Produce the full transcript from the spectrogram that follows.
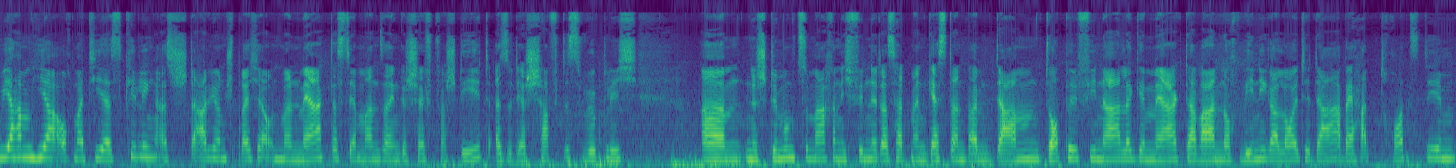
wir haben hier auch Matthias Killing als Stadionsprecher und man merkt, dass der Mann sein Geschäft versteht. Also der schafft es wirklich, ähm, eine Stimmung zu machen. Ich finde, das hat man gestern beim Damen-Doppelfinale gemerkt. Da waren noch weniger Leute da, aber er hat trotzdem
